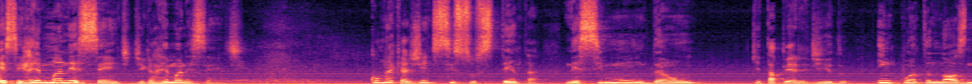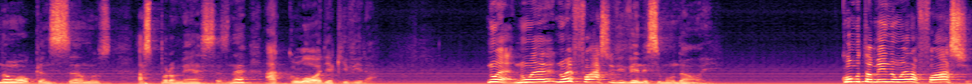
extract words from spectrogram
esse remanescente, diga remanescente. Como é que a gente se sustenta nesse mundão que está perdido enquanto nós não alcançamos as promessas, né? A glória que virá. Não é, não é, não é fácil viver nesse mundão aí. Como também não era fácil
